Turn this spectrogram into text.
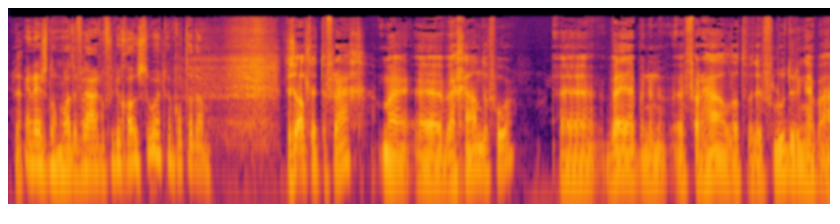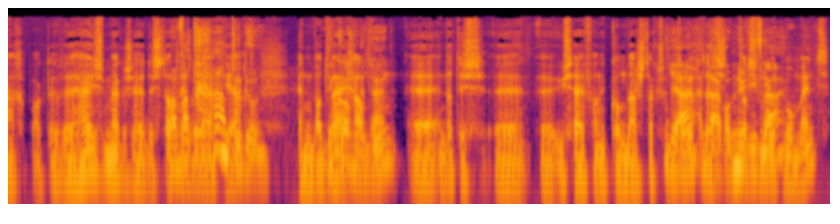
Ja. En dan is nog maar de vraag of u de grootste wordt in Rotterdam. Dat is altijd de vraag, maar wij gaan ervoor. Uh, wij hebben een, verhaal dat we de verloedering hebben aangepakt. Dat we de huizenmerkers de stad maar wat hebben gaat u doen? En wat wij gaan doen, uh, en dat is... U zei van, ik kom daar straks op ja, terug. En dat is, nu dat is nu het moment.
